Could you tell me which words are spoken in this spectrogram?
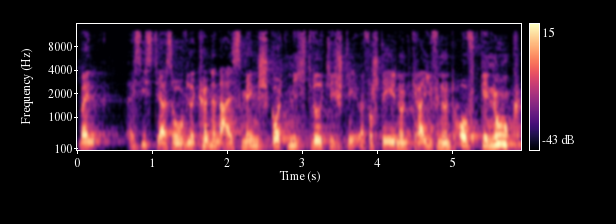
weil es ist ja so, wir können als Mensch Gott nicht wirklich verstehen und greifen und oft genug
